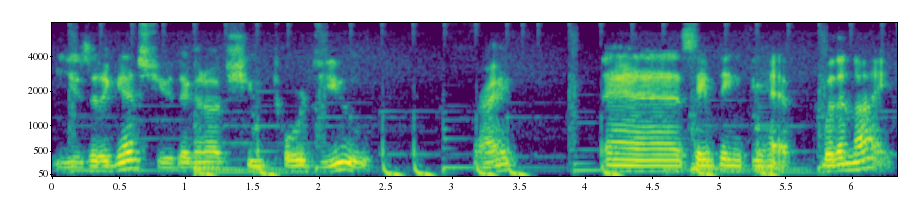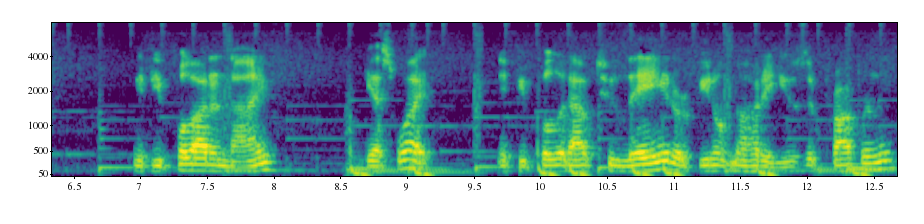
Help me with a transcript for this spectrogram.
use it against you. They're going to shoot towards you, right? And same thing if you have with a knife. If you pull out a knife, guess what? If you pull it out too late or if you don't know how to use it properly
